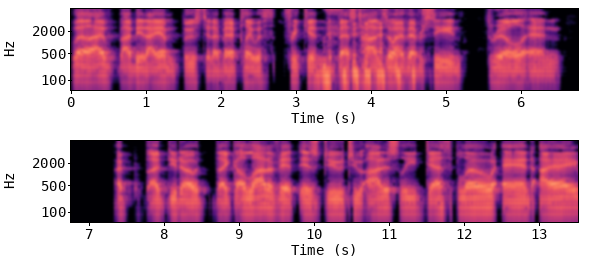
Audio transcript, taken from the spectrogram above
well, I I mean I am boosted. I mean I play with freaking the best Hanzo I've ever seen, Thrill, and I I you know, like a lot of it is due to honestly Death Blow and I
